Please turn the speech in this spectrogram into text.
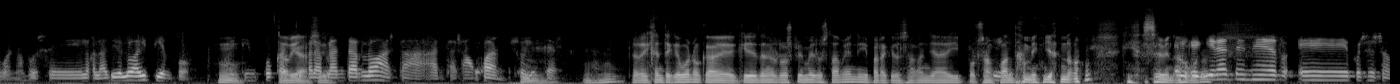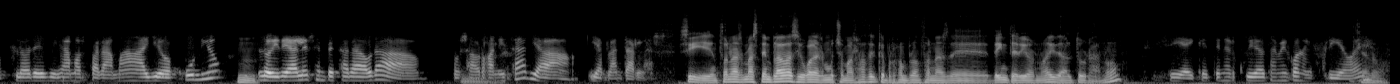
bueno, pues el gladiolo hay tiempo. hay mm, tiempo para plantarlo hasta, hasta San Juan, suele mm, ser. Pero hay gente que bueno que quiere tener los primeros también y para que les hagan ya ahí por San Juan también ya no, ya se ven El que quiera tener, eh, pues eso, flores, digamos, para mayo, junio, mm. lo ideal es empezar ahora pues a organizar y a, y a, plantarlas. Sí, en zonas más templadas igual es mucho más fácil que por ejemplo en zonas de, de interior, ¿no? Y de altura, ¿no? Sí, hay que tener cuidado también con el frío, ¿eh? Claro,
